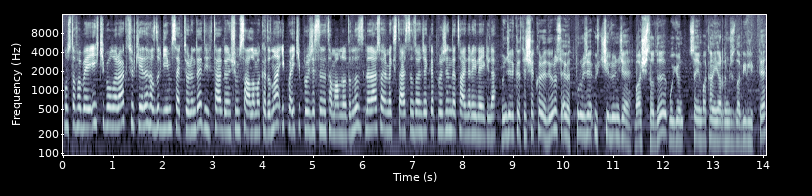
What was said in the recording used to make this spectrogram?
Mustafa Bey gibi olarak Türkiye'de hazır giyim sektöründe dijital dönüşümü sağlamak adına İPA 2 projesini tamamladınız. Neler söylemek istersiniz öncelikle projenin detayları ile ilgili? Öncelikle teşekkür ediyoruz. Evet proje 3 yıl önce başladı. Bugün Sayın Bakan Yardımcımızla birlikte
